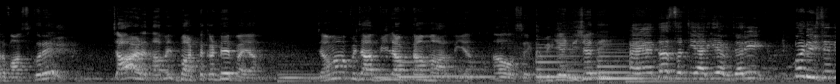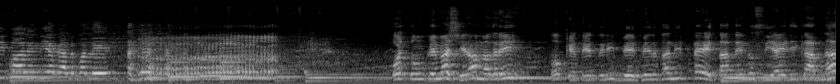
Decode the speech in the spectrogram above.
ਹਰਬੰਸ ਕੋਰੇ ਚਾਹਲੇ ਤਾਂ ਬਈ ਬੱਟ ਕੱਢੇ ਪਿਆ ਜਮਾ ਪੰਜਾਬੀ ਲਪਟਾਂ ਮਾਰਦੀਆਂ। ਆਓ ਸਿੱਖ ਵੀ ਗੇਡੀ ਛੇਤੀ। ਐ ਤਾਂ ਸਚਿਆਰੀ ਹੈ ਵਿਚਾਰੀ ਬੜੀ ਛੇਤੀ ਪਾ ਲੈਂਦੀ ਆ ਗੱਲ ਪੱਲੇ ਓਏ ਤੂੰ ਕਿ ਮੈਂ ਸ਼ੇਰਾ ਮਗਰੀ ਉਹ ਕਿਤੇ ਤੇਰੀ ਬੇਬੇ ਨੇ ਤਾਂ ਨਹੀਂ ਭੇਜਤਾ ਤੈਨੂੰ ਸੀਆਈਡੀ ਕਰਨਾ।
